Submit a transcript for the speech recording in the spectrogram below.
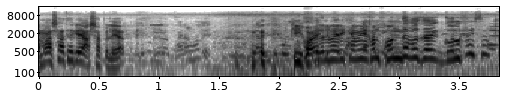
আমাশা থেকে আসা প্লেয়ার কি হয়? আমি এখন ফোন দেবো গোল খাইছে?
